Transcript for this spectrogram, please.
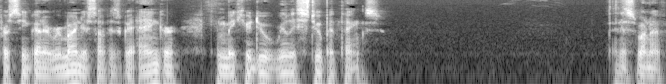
First thing you've got to remind yourself is that anger can make you do really stupid things. This is one of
